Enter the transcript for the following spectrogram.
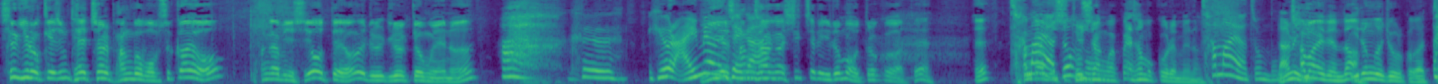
슬기롭게 좀 대처할 방법 없을까요? 한가빈 씨 어때요? 이럴, 이럴 경우에는 아, 그, 이걸 알면 위에 제가 상사가 실제로 이러면 어떨 것 같아? 예? 참아야죠, 한가빈 씨 도시락 뭐. 막 뺏어 먹고 그러면은 참아야죠, 뭐. 나는 참아야 이, 된다? 이런 거 좋을 것 같아.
